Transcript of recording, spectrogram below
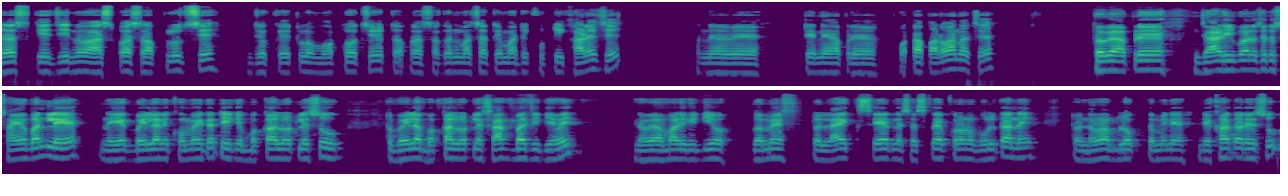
દસ કેજીનો આસપાસ આપલું જ છે. જો કેટલો મોટો છે તો આપણા સગનમાં સાથે તેમાંથી કૂટી ખાડે છે. અને હવે તેને આપણે ફોટા પાડવાના છે. તો હવે આપણે ઝાડ હીવાનો છે તો સાયો બાંધી લઈએ. ને એક ભૈલાની કોમેન્ટ હતી કે બકાલો એટલે શું? તો ભૈલા બકાલો એટલે શાકભાજી કહેવાય. ને હવે અમારી વીડિયો ગમે તો લાઇક શેર ને સબસ્ક્રાઈબ કરવાનું ભૂલતા નહીં. તો નવા બ્લોગ તમને દેખાતા રહેશું.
